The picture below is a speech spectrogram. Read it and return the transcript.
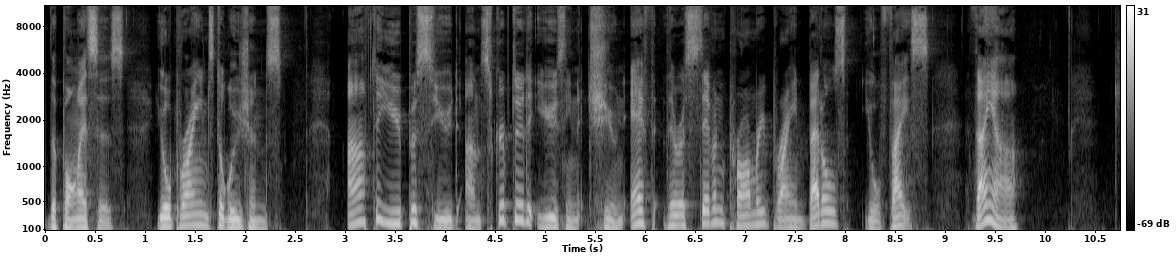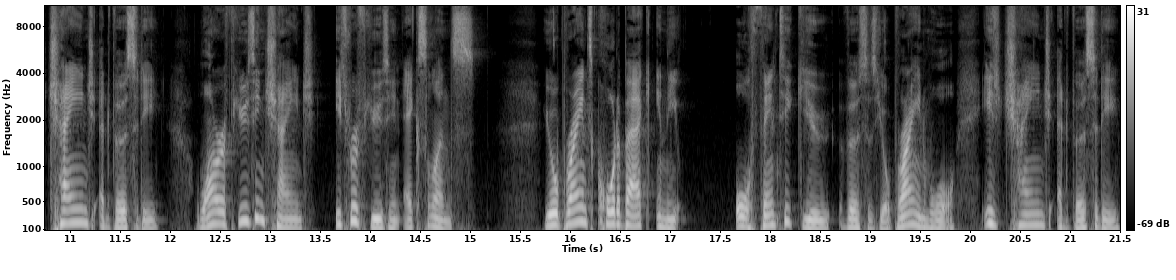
The biases, your brain's delusions. After you pursued unscripted using Tune F, there are seven primary brain battles you'll face. They are change adversity, while refusing change is refusing excellence. Your brain's quarterback in the authentic you versus your brain war is change adversity.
